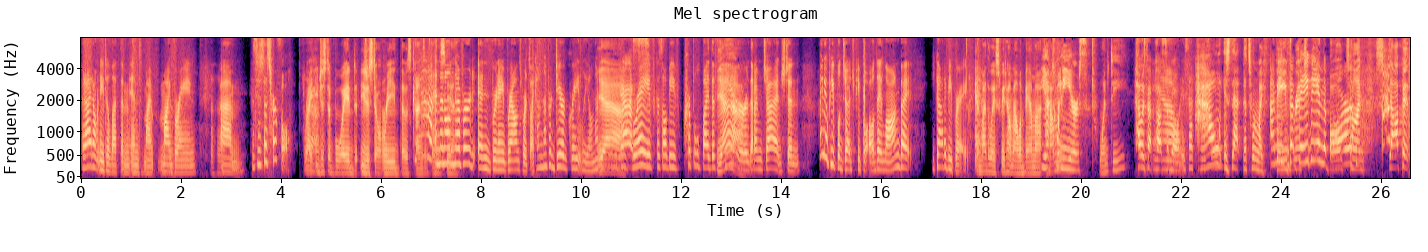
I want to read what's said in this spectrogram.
But I don't need to let them into my my brain mm-hmm. um, because it's just hurtful. Right. You just avoid, you just don't read those kinds of things. and then I'll yeah. never, and Brene Brown's words, like, I'll never dare greatly. I'll never Yeah. dare Yes. be brave because I'll be crippled by the Yeah. fear that I'm judged. And I know people judge people all day long, but you got to be brave. And by the way, Sweet Home Alabama. Yeah, how 20 many, years. 20? How is that possible? Wow, is that crazy? How is that? That's one of my I mean, favorite. the baby in the bar. All time. Stop it.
